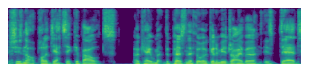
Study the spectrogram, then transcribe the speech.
she's not apologetic about okay, the person they thought was going to be a driver is dead.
